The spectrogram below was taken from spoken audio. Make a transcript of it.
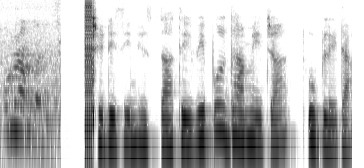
પૂર્ણ કરી. છે જેડીસી ન્યૂઝ સાથે વિપુલ ધામેચા ઉપલેટા.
